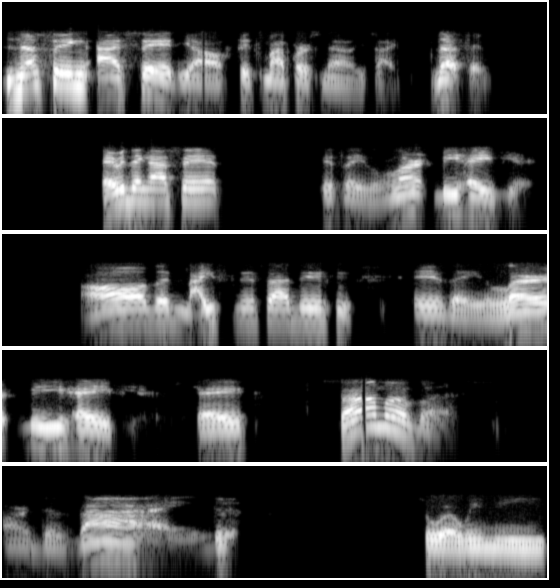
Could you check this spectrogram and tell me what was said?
Nothing I said, y'all, fits my personality type. Nothing. Everything I said is a learned behavior. All the niceness I do is a learned behavior. Okay. Some of us are designed to where we need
